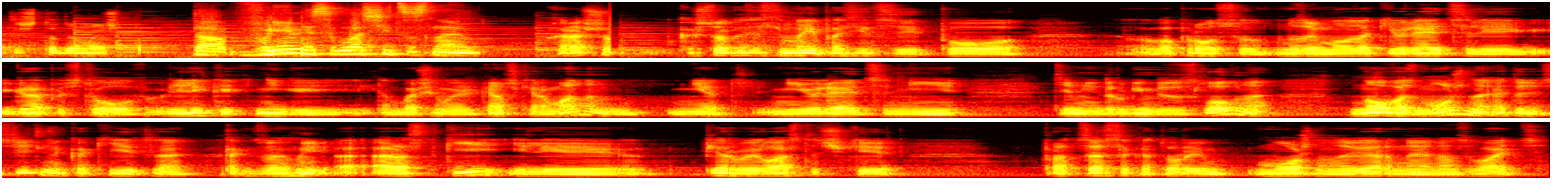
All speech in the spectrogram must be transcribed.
Ты что думаешь? Да, время согласиться с нами. Хорошо. Что касается моей позиции по вопросу, назовем его так, является ли «Игра престолов» великой книгой или там, большим американским романом, нет, не является ни тем, ни другим, безусловно, но, возможно, это действительно какие-то так называемые ростки или первые ласточки процесса, который можно, наверное, назвать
